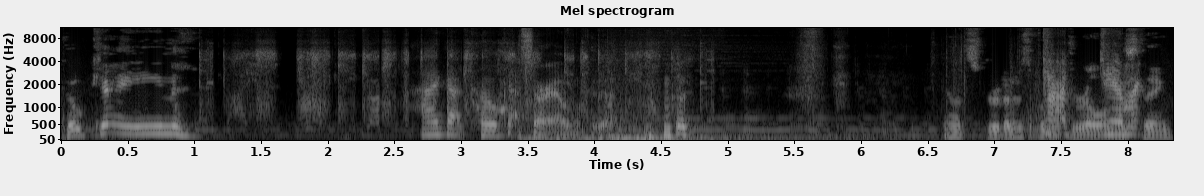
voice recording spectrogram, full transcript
Cocaine. Guys, use the key card to the I got coke. Sorry, I won't do that. No, it's screwed. I'm just putting a drill damn this thing.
